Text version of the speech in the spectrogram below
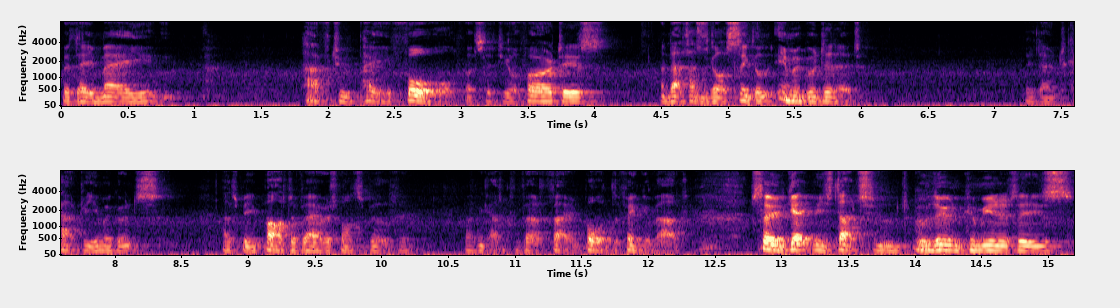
that they may have to pay for for city authorities, and that hasn't got a single immigrant in it. They don't count immigrants as being part of their responsibility. I think that's very important to think about. So you get these Dutch and Walloon communities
